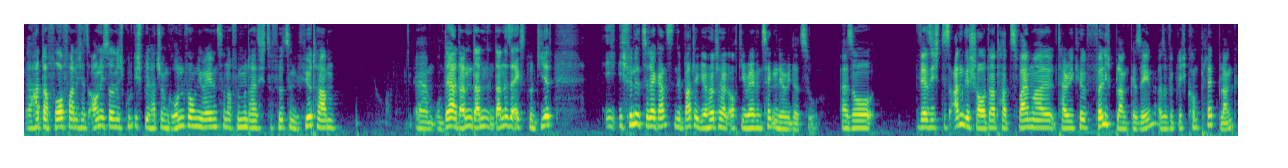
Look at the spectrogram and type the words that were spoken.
Er hat davor, fand ich jetzt auch nicht sonderlich gut gespielt, hat schon einen Grund, warum die Ravens dann noch 35 zu 14 geführt haben. Ähm, und ja, dann, dann, dann ist er explodiert. Ich, ich finde, zu der ganzen Debatte gehört halt auch die Ravens Secondary dazu. Also, wer sich das angeschaut hat, hat zweimal Tyreek Hill völlig blank gesehen, also wirklich komplett blank.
